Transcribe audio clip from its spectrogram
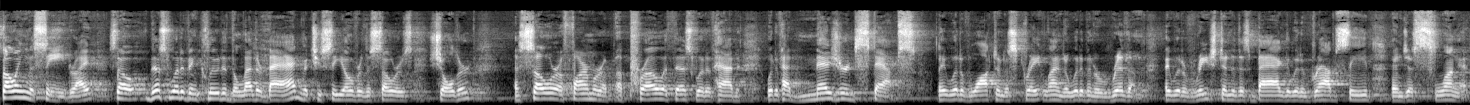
Sowing the seed, right? So this would have included the leather bag that you see over the sower's shoulder. A sower, a farmer, a, a pro at this would have had would have had measured steps. They would have walked in a straight line. There would have been a rhythm. They would have reached into this bag. They would have grabbed seed and just slung it.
